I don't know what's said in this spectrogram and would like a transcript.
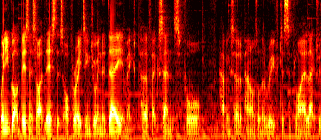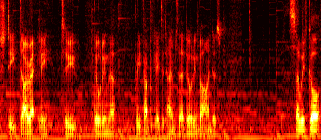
When you've got a business like this that's operating during the day, it makes perfect sense for having solar panels on the roof to supply electricity directly to building the prefabricated homes they're building behind us. So we've got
